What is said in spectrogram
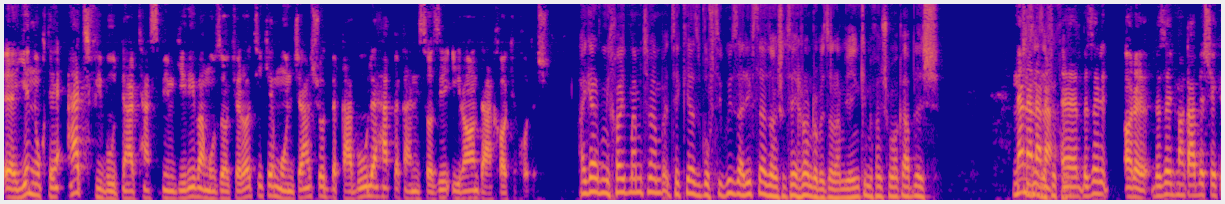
یه نقطه عطفی بود در تصمیم گیری و مذاکراتی که منجر شد به قبول حق غنیسازی ایران در خاک خودش. اگر می‌خواید من می‌تونم تکی از گفتگوی ظریف در دانشگاه تهران رو بذارم یا اینکه می‌خواین شما قبلش نه نه نه نه. بذارید آره بذارید من قبلش یک,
